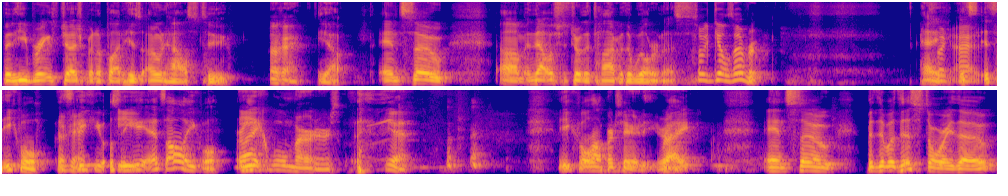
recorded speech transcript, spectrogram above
but He brings judgment upon His own house too. okay. Yeah, and so um, and that was just during the time of the wilderness. So he kills everyone. Hey, like, it's, I- it's equal. It's Okay. equal. It's, E- it's all equal, right? Equal murders. Yeah. equal opportunity, right? And so, but with this story though,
